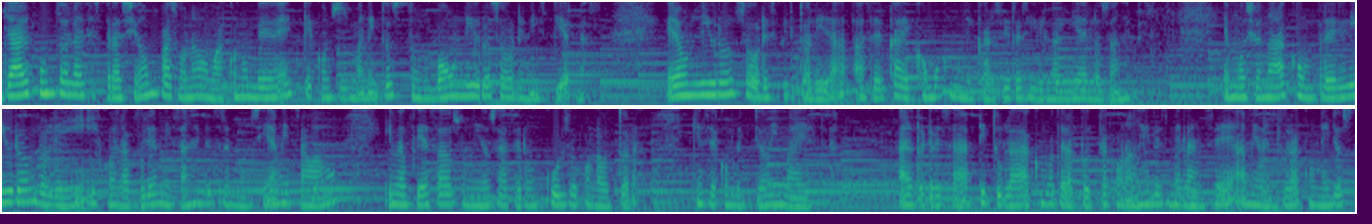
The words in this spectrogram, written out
Ya al punto de la desesperación pasó una mamá con un bebé que con sus manitos tumbó un libro sobre mis piernas. Era un libro sobre espiritualidad acerca de cómo comunicarse y recibir la guía de los ángeles. Emocionada compré el libro, lo leí y con el apoyo de mis ángeles renuncié a mi trabajo y me fui a Estados Unidos a hacer un curso con la autora, quien se convirtió en mi maestra. Al regresar, titulada como terapeuta con ángeles, me lancé a mi aventura con ellos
